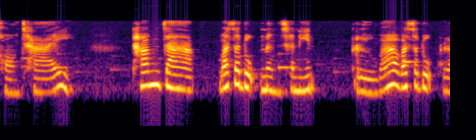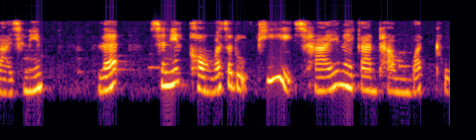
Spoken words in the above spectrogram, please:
ของใช้ทำจากวัสดุหนึ่งชนิด หรือว่าวัสดุหลายชนิด และชนิดของวัสดุที่ใช้ในการทำวัตถุ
